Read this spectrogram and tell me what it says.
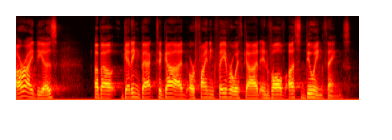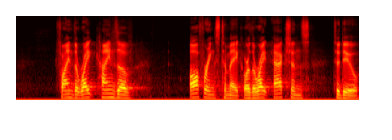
our ideas about getting back to God or finding favor with God involve us doing things. Find the right kinds of offerings to make or the right actions to do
